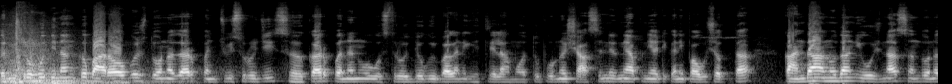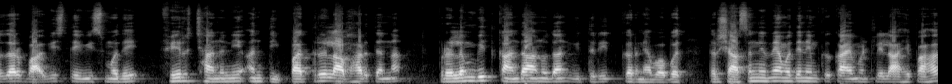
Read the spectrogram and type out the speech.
तर मित्र हो दिनांक बारा ऑगस्ट दोन हजार पंचवीस रोजी सहकार पणन व वस्त्रोद्योग विभागाने घेतलेला महत्त्वपूर्ण शासन निर्णय आपण या ठिकाणी पाहू शकता. कांदा अनुदान योजना सन दोन हजार बावीस तेवीसमध्ये फेर छाननी अंती पात्र लाभार्थ्यांना प्रलंबित कांदा अनुदान वितरित करण्याबाबत. तर शासन निर्णयामध्ये नेमकं काय म्हटलेलं आहे पहा.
